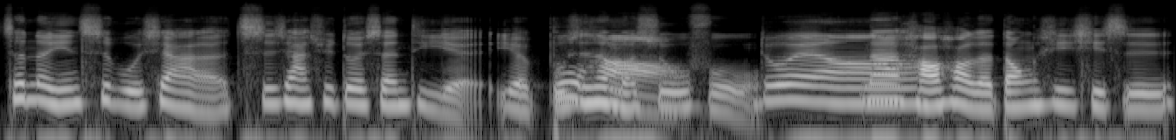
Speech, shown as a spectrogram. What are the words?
真的已经吃不下了，吃下去对身体也也不不是那么舒服。对啊，那好好的东西，其实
